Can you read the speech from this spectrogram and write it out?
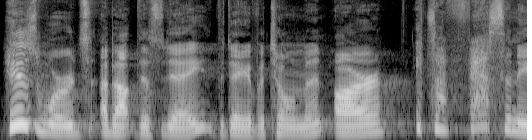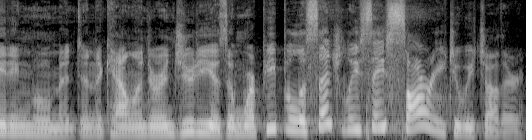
His words about this day, the Day of Atonement, are it's a fascinating moment in the calendar in Judaism where people essentially say sorry to each other.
